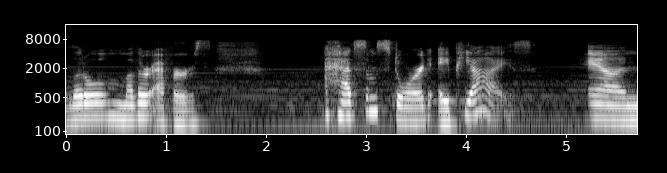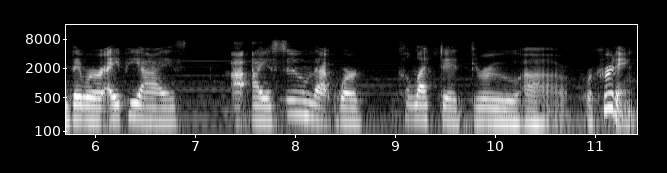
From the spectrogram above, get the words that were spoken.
little mother effers had some stored APIs and there were APIs I, I assume that were collected through uh, recruiting.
